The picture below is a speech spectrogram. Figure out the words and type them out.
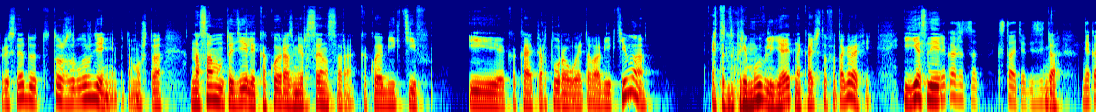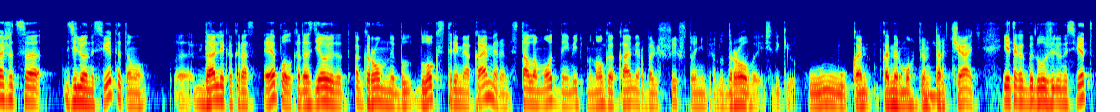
преследует тоже заблуждение, потому что на самом-то деле какой размер сенсора, какой объектив и какая апертура у этого объектива, это напрямую влияет на качество фотографий. И если... Мне кажется, кстати, извини, да. мне кажется, зеленый свет этому дали как раз Apple, когда сделали этот огромный блок с тремя камерами, стало модно иметь много камер больших, что они прям здоровые. И все такие, у кам- камеры могут прям торчать. И это как бы дал зеленый свет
